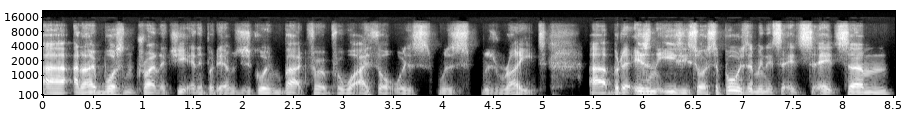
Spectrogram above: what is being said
Uh, and I wasn't trying to cheat anybody. I was just going back for, for what I thought was was was right. Uh, but it isn't easy. So I suppose I mean it's it's it's um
